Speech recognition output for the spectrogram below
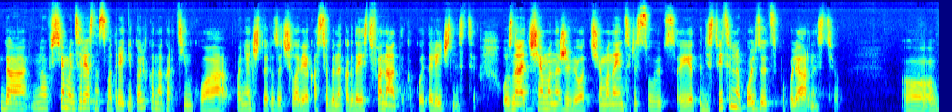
Да, но всем интересно смотреть не только на картинку, а понять, что это за человек, особенно когда есть фанаты какой-то личности, узнать, чем она живет, чем она интересуется. И это действительно пользуется популярностью. Э,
